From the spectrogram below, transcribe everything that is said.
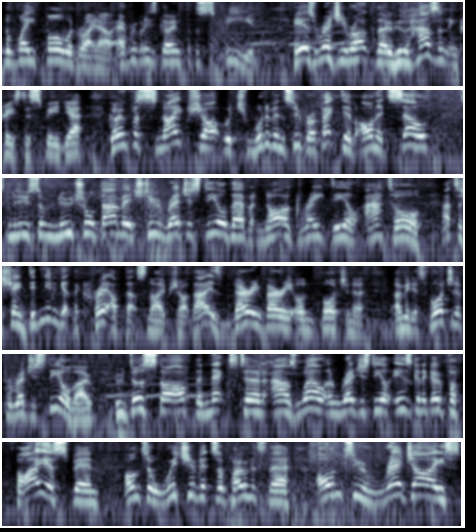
the way forward right now. Everybody's going for the speed. Here's Regirock, though, who hasn't increased his speed yet, going for Snipe Shot, which would have been super effective on itself. It's going to do some neutral damage to Registeel there, but not a great deal at all. That's a shame. Didn't even get the crit off that Snipe Shot. That is very, very unfortunate. I mean, it's fortunate for Registeel, though, who does start off the next turn as well, and Registeel is going to go for Fire Spin onto which of its opponents there? Onto Regice,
